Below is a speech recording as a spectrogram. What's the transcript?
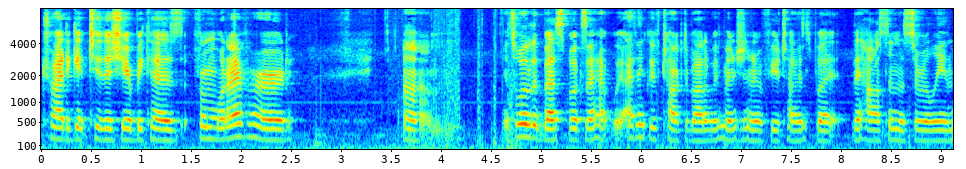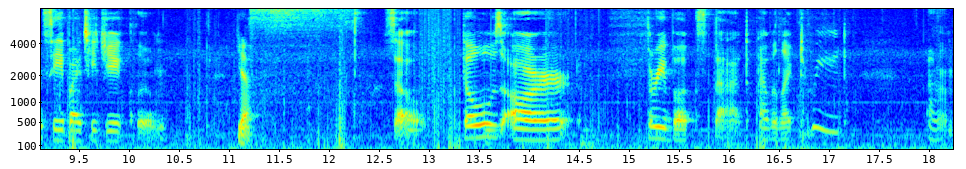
try to get to this year because from what I've heard, um, it's one of the best books I have. I think we've talked about it. We've mentioned it a few times, but The House in the Cerulean Sea by T.J. Klune. Yes. So those are three books that I would like to read um,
